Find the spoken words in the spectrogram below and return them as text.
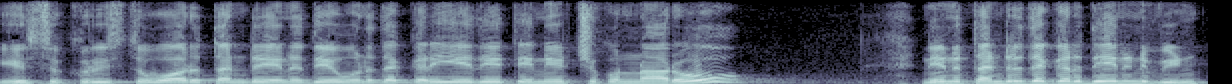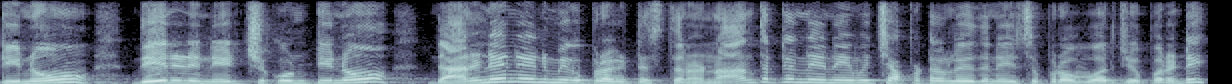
యేసుక్రీస్తు వారు తండ్రి అయిన దేవుని దగ్గర ఏదైతే నేర్చుకున్నారో నేను తండ్రి దగ్గర దేనిని వింటినో దేనిని నేర్చుకుంటినో దానినే నేను మీకు ప్రకటిస్తున్నాను. నా అంతటా నేనేమి చెప్పటం లేదని యేసుప్రభు వారు చెప్పారంటే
